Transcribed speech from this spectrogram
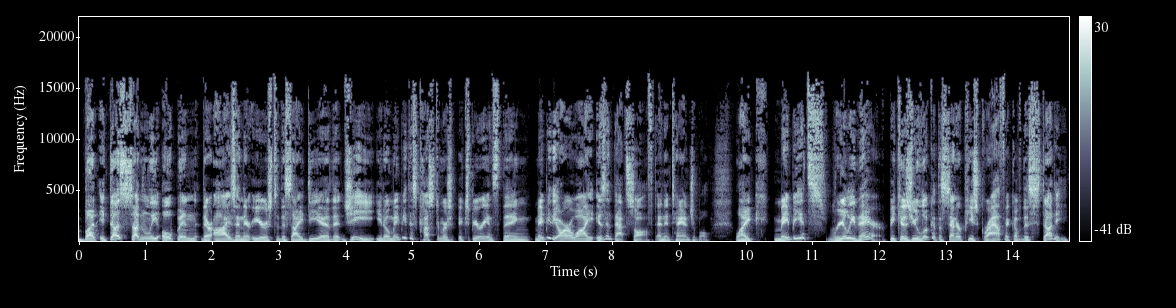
but it does suddenly open their eyes and their ears to this idea that, gee, you know, maybe this customer experience thing, maybe the ROI isn't that soft and intangible. Like maybe it's really there because you look at the centerpiece graphic of this study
